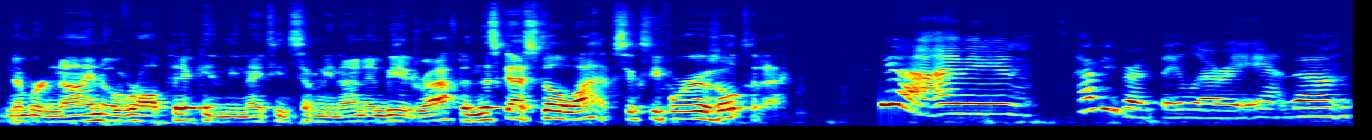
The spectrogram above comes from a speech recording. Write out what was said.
number nine overall pick in the 1979 NBA draft, and this guy's still alive, 64 years old today. Yeah, I mean, happy birthday, Larry. And um,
